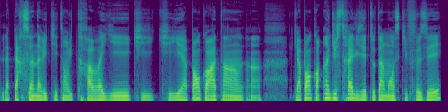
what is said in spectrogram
la personne avec qui tu as envie de travailler, qui n'a pas encore atteint, qui n'a pas encore industrialisé totalement ce qu'il faisait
